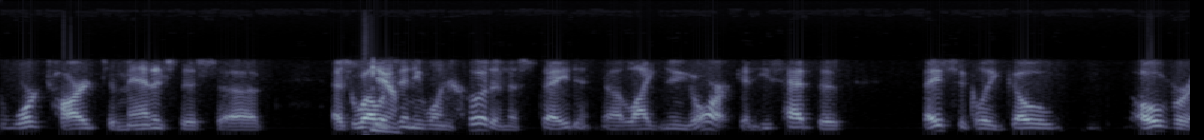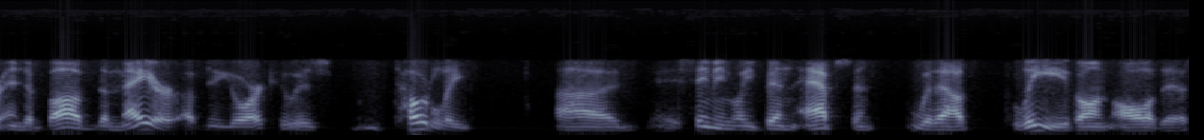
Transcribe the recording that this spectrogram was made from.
worked hard to manage this uh, as well Yeah. as anyone could in a state uh, like New York, and he's had to basically go over and above the mayor of New York, who has totally uh, seemingly been absent without leave on all of this.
